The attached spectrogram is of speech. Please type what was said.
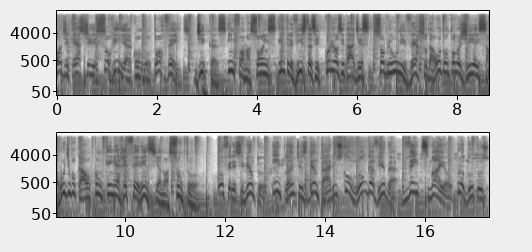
Podcast Sorria com Dr. Veit. Dicas, informações, entrevistas e curiosidades sobre o universo da odontologia e saúde bucal com quem é referência no assunto. Oferecimento: implantes dentários com longa vida. Veit Smile, produtos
